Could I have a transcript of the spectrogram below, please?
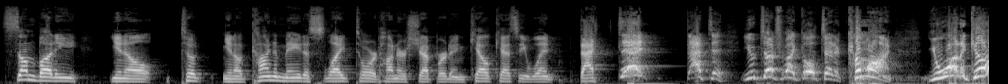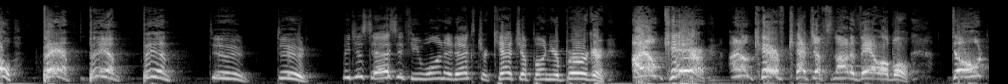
somebody, you know, took, you know, kind of made a slight toward Hunter Shepard, and Kel Kessy went, That's it! That's it! You touched my goaltender! Come on! You want to go? Bam! Bam! Bam! Dude, dude, I just asked if you wanted extra ketchup on your burger. I don't care! I don't care if ketchup's not available! Don't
